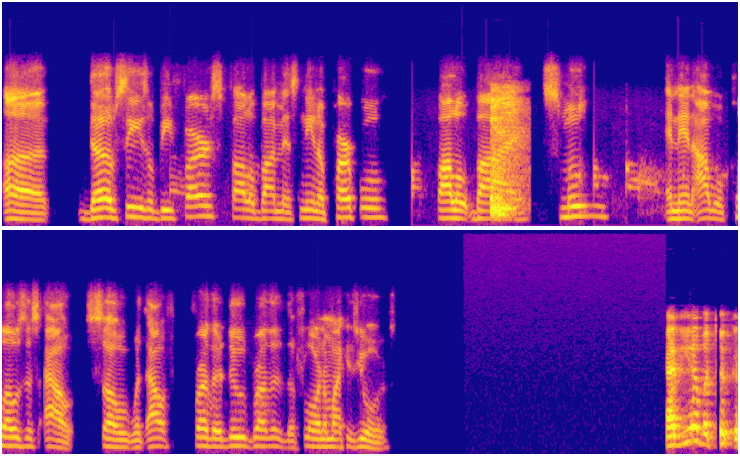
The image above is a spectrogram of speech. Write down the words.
Uh Dub C's will be first, followed by Miss Nina Purple, followed by Smooth, and then I will close this out. So without further ado, brother, the floor and the mic is yours. Have you ever took a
